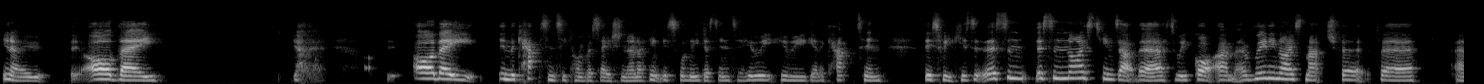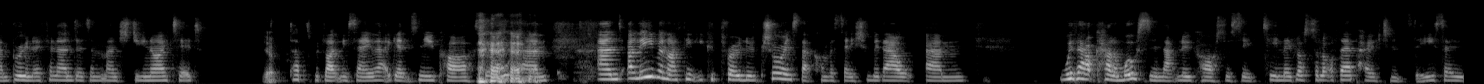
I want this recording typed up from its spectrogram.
you know, are they are they in the captaincy conversation? And I think this will lead us into who who are you going to captain this week. Is there's some there's some nice teams out there. So we've got um, a really nice match for for um, Bruno Fernandes and Manchester United. Yep. Tubbs would like me saying that against Newcastle. um, and and even I think you could throw Luke Shaw into that conversation without um, without Callum Wilson in that Newcastle team. They've lost a lot of their potency. So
